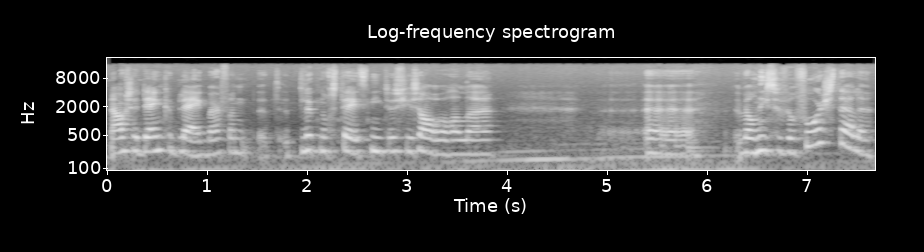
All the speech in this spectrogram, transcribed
Nou, ze denken blijkbaar van het, lukt nog steeds niet, dus je zal wel, uh, wel niet zoveel voorstellen.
